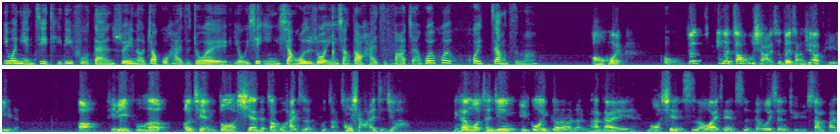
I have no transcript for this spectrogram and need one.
因为年纪、体力负担，所以呢，照顾孩子就会有一些影响，或者说影响到孩子发展，会会会这样子吗？哦，会，哦，就因为照顾小孩是非常需要体力的，哦，体力负荷，而且很多现在的照顾孩子很复杂，从小孩子就好。你看，我曾经遇过一个人，他在某县市和外县市的卫生局上班，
